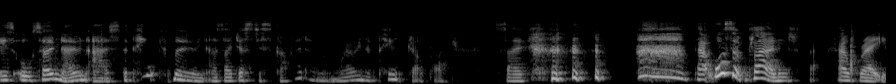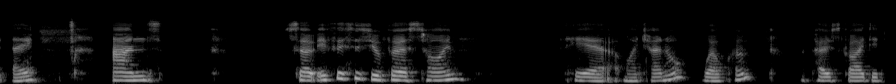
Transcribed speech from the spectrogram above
is also known as the pink moon, as I just discovered, and I'm wearing a pink jumper. So that wasn't planned. How great, eh? And so if this is your first time here at my channel, welcome. I post guided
